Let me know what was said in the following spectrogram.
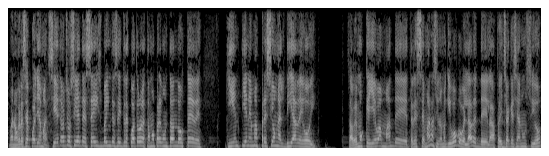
Bueno, gracias por llamar. 787-620-6342. Le estamos preguntando a ustedes quién tiene más presión al día de hoy. Sabemos que llevan más de tres semanas, si no me equivoco, ¿verdad? Desde la fecha que se anunció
